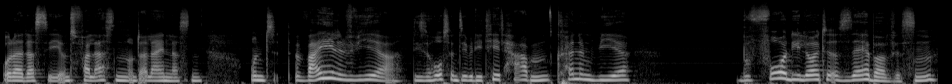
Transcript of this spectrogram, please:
oder dass sie uns verlassen und allein lassen. Und weil wir diese Hochsensibilität haben, können wir, bevor die Leute es selber wissen,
